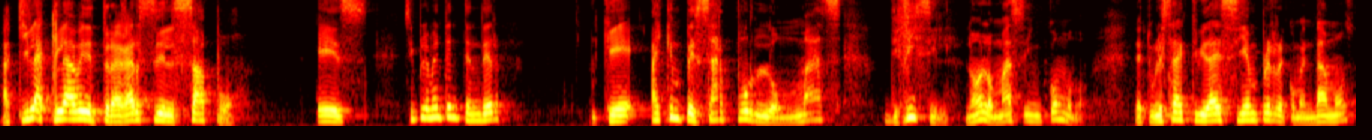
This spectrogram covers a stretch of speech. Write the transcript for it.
Aquí la clave de tragarse el sapo es simplemente entender que hay que empezar por lo más difícil, ¿no? Lo más incómodo. De tu lista de actividades siempre recomendamos,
